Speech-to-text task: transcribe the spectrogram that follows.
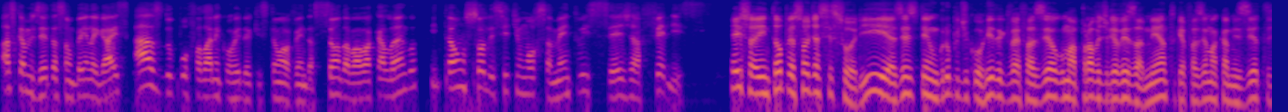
As camisetas são bem legais, as do Por Falar em Corrida que estão à venda são da Babacalango, então solicite um orçamento e seja feliz. É isso aí, então, pessoal de assessoria, às vezes tem um grupo de corrida que vai fazer alguma prova de revezamento, quer fazer uma camiseta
